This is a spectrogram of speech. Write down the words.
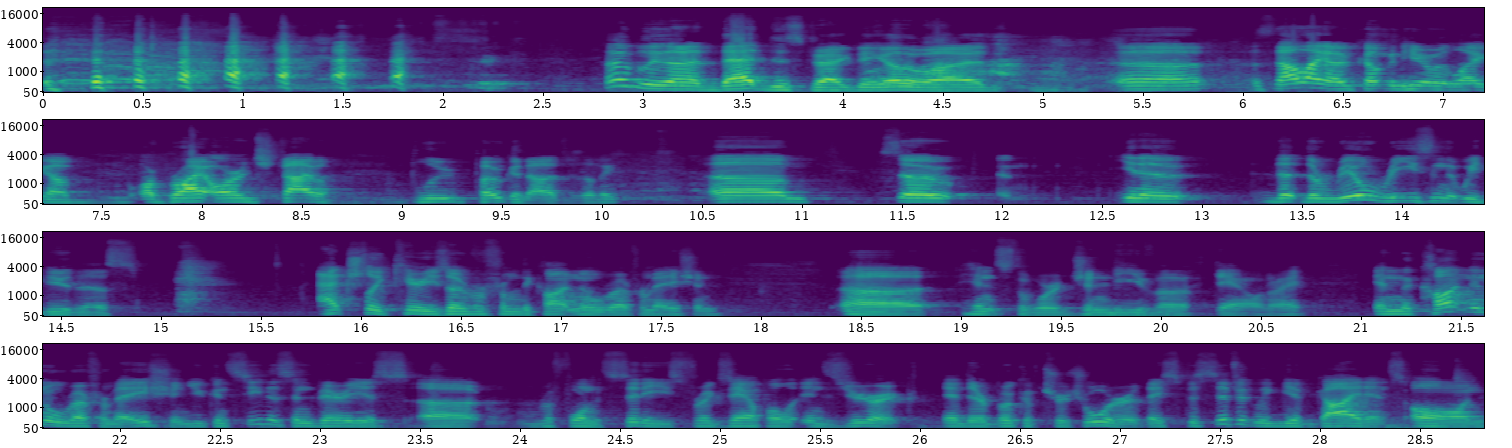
Hopefully not that distracting otherwise. Uh, it's not like I'm coming here with like a, a bright orange tie with blue polka dots or something. Um, so, you know, the, the real reason that we do this actually carries over from the Continental Reformation, uh, hence the word Geneva gown, right? In the Continental Reformation, you can see this in various uh, Reformed cities. For example, in Zurich, in their Book of Church Order, they specifically give guidance on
